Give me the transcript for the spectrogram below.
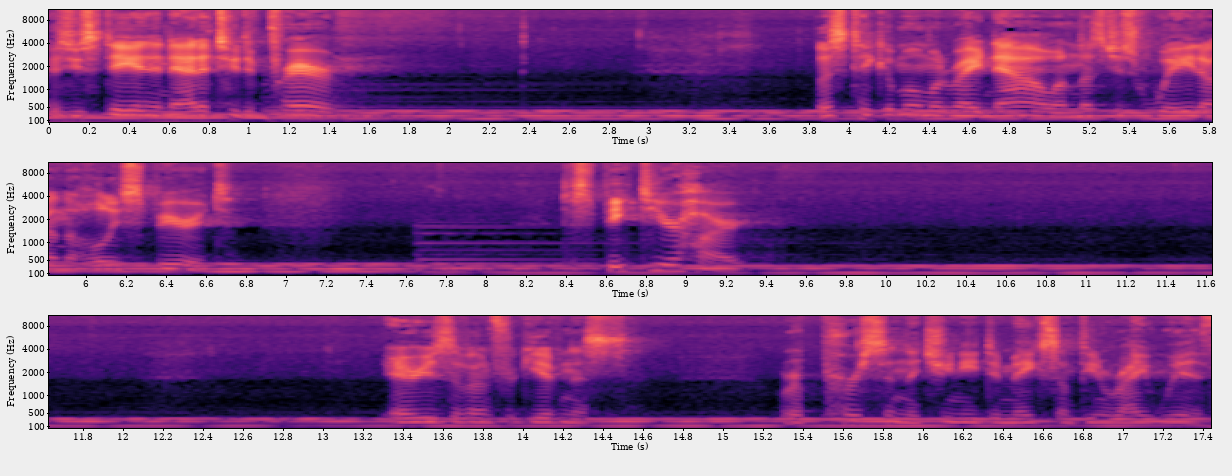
As you stay in an attitude of prayer, let's take a moment right now and let's just wait on the Holy Spirit to speak to your heart. Areas of unforgiveness or a person that you need to make something right with.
